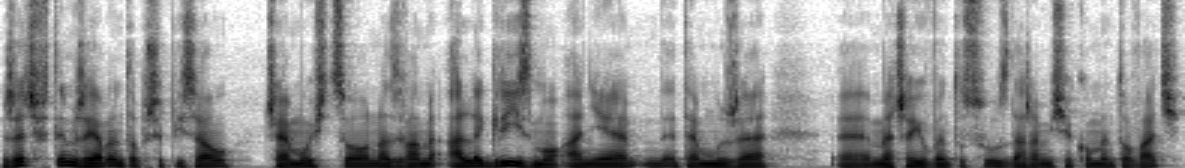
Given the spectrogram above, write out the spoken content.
Rzecz w tym, że ja bym to przypisał czemuś, co nazywamy allegrismo, a nie temu, że e, mecze Juventusu zdarza mi się komentować.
